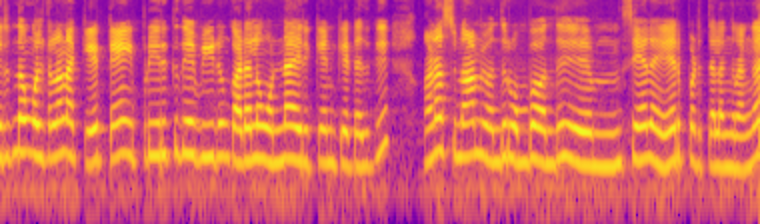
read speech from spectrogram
இருந்தவங்கள்ட்டலாம் நான் கேட்டேன். இப்படி இருக்குதே வீடும் கடலும் ஒன்றா இருக்கேன்னு கேட்டதுக்கு. ஆனால் சுனாமி வந்து ரொம்ப வந்து சேதம் ஏற்படுத்தலைங்கிறாங்க.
